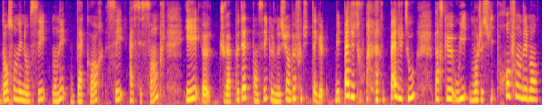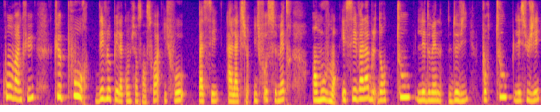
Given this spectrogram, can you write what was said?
dans son énoncé, on est d'accord, c'est assez simple et euh, tu vas peut-être penser que je me suis un peu foutu de ta gueule. Mais pas du tout, pas du tout, parce que oui, moi je suis profondément convaincue que pour développer la confiance en soi, il faut passer à l'action. Il faut se mettre en mouvement. Et c'est valable dans tous les domaines de vie, pour tous les sujets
